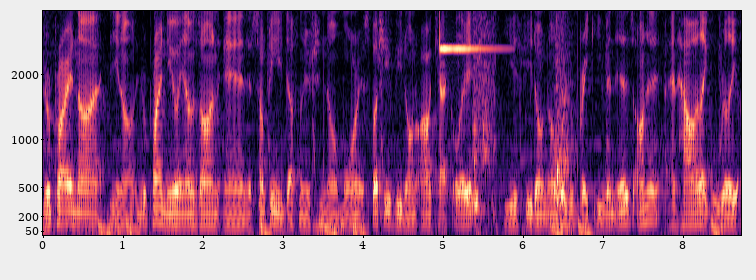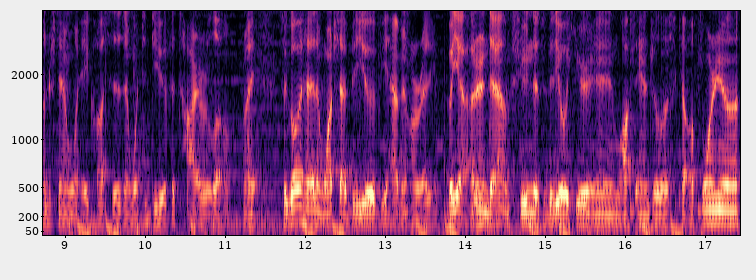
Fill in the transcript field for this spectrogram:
you're probably not, you know, you're probably new at Amazon and it's something you definitely should know more, especially if you don't know how to calculate, if you don't know what your break even is on it and how like really understand what ACOS is and what to do if it's high or low, right? So go ahead and watch that video if you haven't already. But yeah, other than that, I'm shooting this video here in Los Angeles, California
